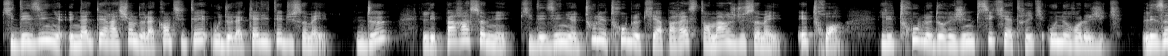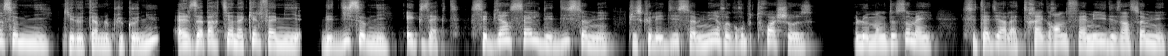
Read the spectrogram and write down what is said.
qui désignent une altération de la quantité ou de la qualité du sommeil. 2. Les parasomnies, qui désignent tous les troubles qui apparaissent en marge du sommeil. Et 3. Les troubles d'origine psychiatrique ou neurologique. Les insomnies, qui est le terme le plus connu, elles appartiennent à quelle famille? Les dysomnies. Exact, c'est bien celle des dysomnies, puisque les dysomnies regroupent trois choses. Le manque de sommeil, c'est-à-dire la très grande famille des insomnies.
